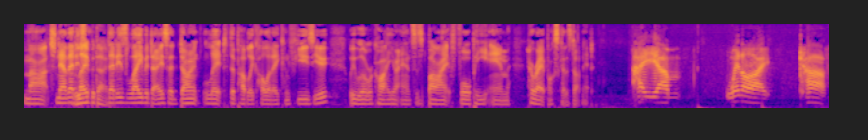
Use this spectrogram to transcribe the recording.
March. Now, that is Labor Day. That is Labor Day, so don't let the public holiday confuse you. We will require your answers by 4 p.m. Hooray at boxcutters.net. Hey, um, when I cast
